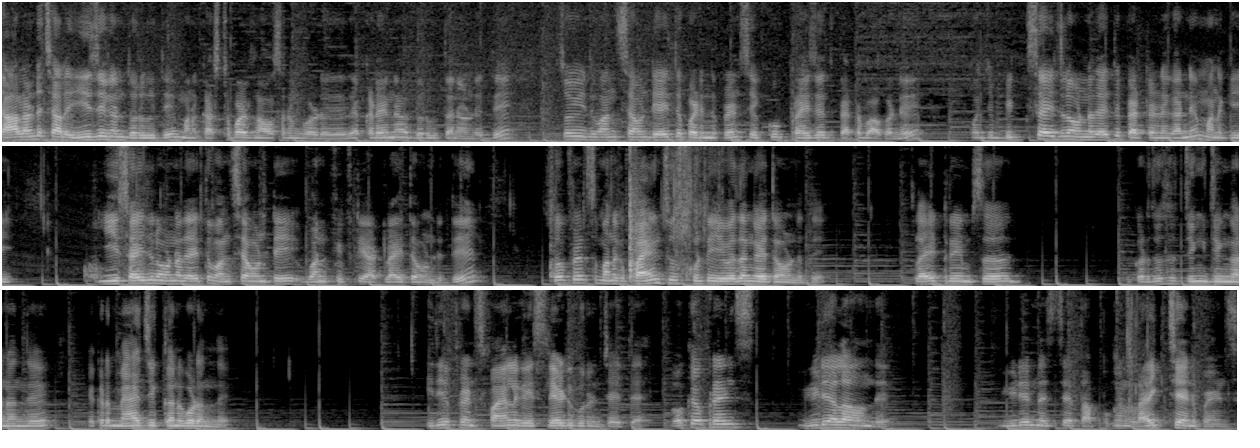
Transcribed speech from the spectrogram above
చాలా అంటే చాలా ఈజీగా దొరుకుతాయి. మనం కష్టపడాల్సిన అవసరం కూడా లేదు. ఎక్కడైనా దొరుకుతూనే ఉండేది సో ఇది వన్ సెవెంటీ అయితే పడింది ఫ్రెండ్స్ ఎక్కువ ప్రైస్ అయితే పెట్టబాకండి. కొంచెం బిగ్ సైజ్లో ఉన్నదైతే పెట్టండి కానీ మనకి ఈ సైజులో ఉన్నది అయితే వన్ సెవెంటీ వన్ ఫిఫ్టీ అట్లా అయితే ఉండిద్ది. సో ఫ్రెండ్స్ మనకి పైన చూసుకుంటే ఈ విధంగా అయితే ఉండిద్ది. ఫ్లైట్ డ్రీమ్స్ ఇక్కడ చూస్తే జింగ్ జింగ్ అని ఉంది. ఇక్కడ మ్యాజిక్ అని కూడా ఉంది. ఇది ఫ్రెండ్స్ ఫైనల్గా ఈ స్లేట్ గురించి అయితే. ఓకే ఫ్రెండ్స్ వీడియో ఎలా ఉంది. వీడియో నచ్చితే తప్పకుండా లైక్ చేయండి ఫ్రెండ్స్.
